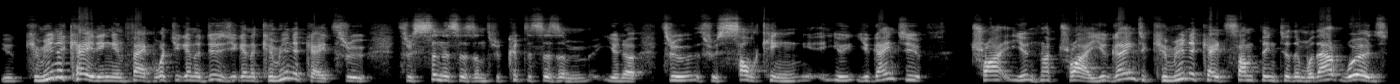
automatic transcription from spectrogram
you communicating in fact what you're going to do is you're going to communicate through through cynicism through criticism you know through through sulking. You you're going to try you not try you're going to communicate something to them without words.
